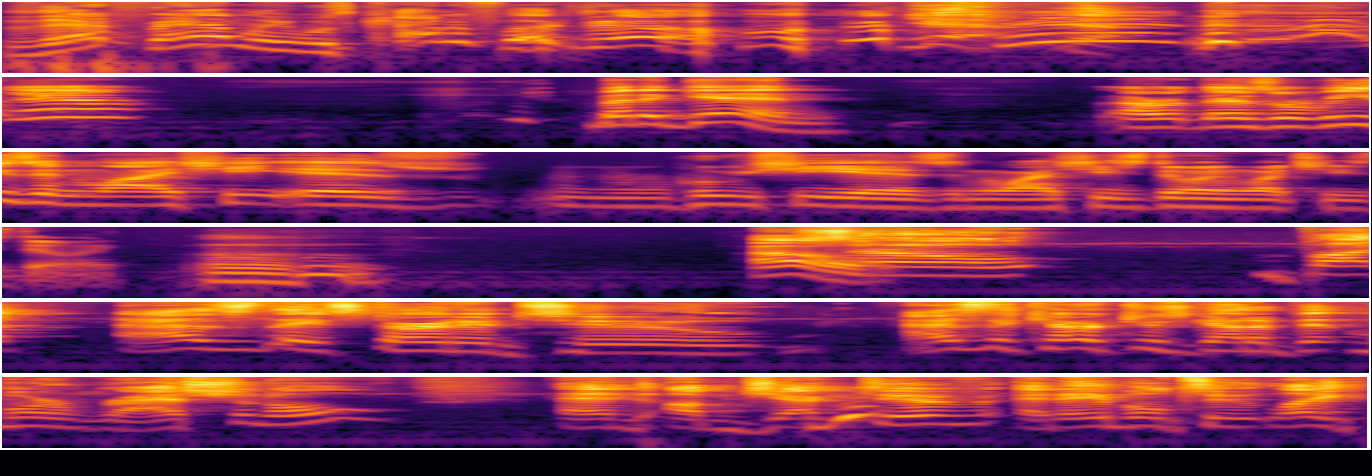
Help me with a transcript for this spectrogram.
that family was kind of fucked up. yeah, yeah. Yeah. But again, or there's a reason why she is who she is and why she's doing what she's doing. Oh, So, but as they started to, as the characters got a bit more rational and objective and able to, like,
